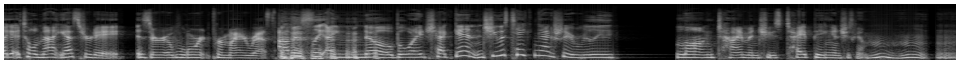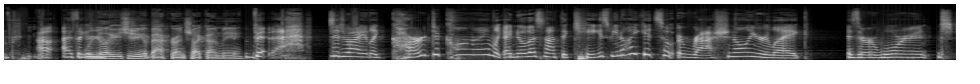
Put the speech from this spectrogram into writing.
Like I told Matt yesterday, is there a warrant for my arrest? Obviously, I know, but when I check in, and she was taking actually a really long time, and she's typing, and she's going, mm, mm, mm. I, I was like, Were you like shooting a background check on me? but, ah, did I like card decline? Like I know that's not the case, but you know how you get so irrational? You're like, is there a warrant?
